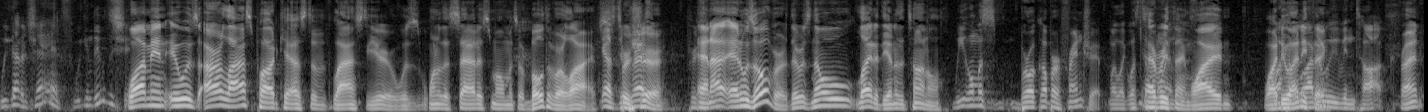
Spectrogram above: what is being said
we got a chance. We can do this shit. well, I mean, it was our last podcast of last year was one of the saddest moments of both of our lives, Yeah, for sure. depressing, for And sure. I, and it was over. There was no light at the end of the tunnel. we almost broke up our friendship. We're like, what's the point of Everything. this? Why? Why do anything? Why do we even talk? right?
